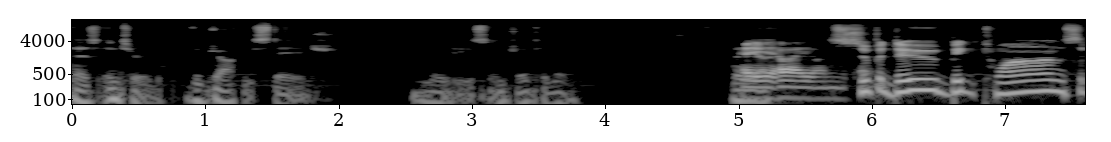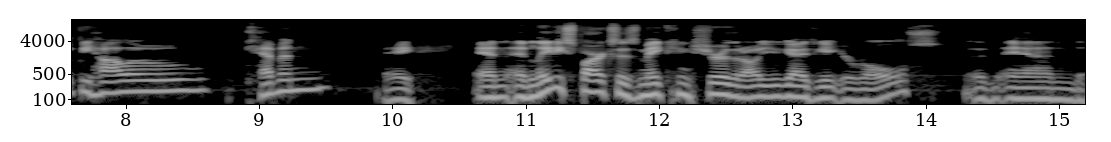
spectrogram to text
has entered the Gothy stage, ladies and gentlemen. Hey, got how are you on Super Dude, Big Twan, Sippy Hollow, Kevin. Hey, and and Lady Sparkes is making sure that all you guys get your roles, and, and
